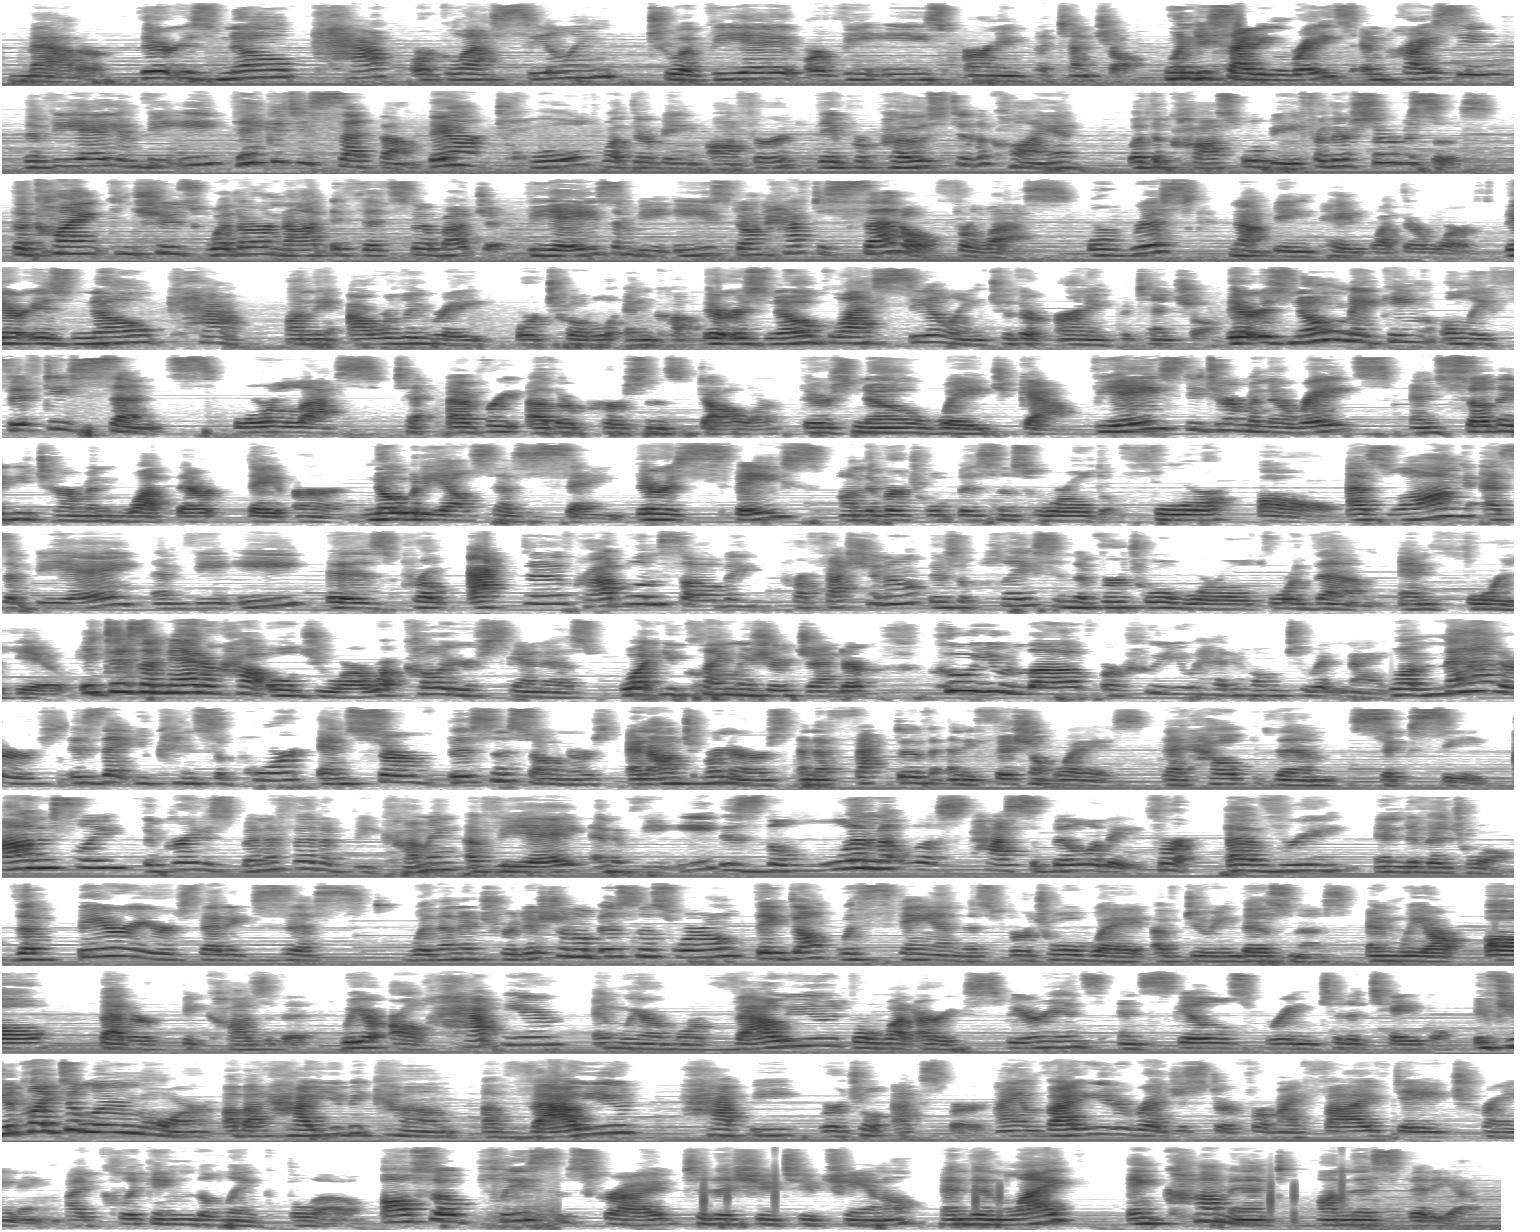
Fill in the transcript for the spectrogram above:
matter. There is no cap or glass ceiling to a VA or VE's earning potential. When deciding rates and pricing, the VA and VE, they get to set them. They aren't told what they're being offered. They propose to the client what the cost will be for their services. The client can choose whether or not it fits their budget. VAs and VEs don't have to settle for less or risk not being paid what they're worth. There is no cap on the hourly rate or total income. There is no glass ceiling to their earning potential. There is no making only 50 cents or less to every other person's dollar. There's no wage gap. VAs determine their rates and so they determine what they earn. Nobody else has a say. There is space on the virtual business world for all. As long as a VA and VE is proactive problem solving professional, there's a place in the virtual world for them and for you. It doesn't matter how old you are, what color your skin is, what you claim as your gender, who you love, or who you head home to at night. What matters is that you can support and serve business owners and entrepreneurs in effective and efficient ways that help them succeed. Honestly, the greatest benefit of becoming a VA and a VE is the limitless possibility for every individual. The barriers that exist within a traditional business world, they don't withstand this virtual way of doing business. And we are all better because of it. We are all happier and we are more valued for what our experience and skills bring to the table. If you'd like to learn more about how you become a valued, happy virtual expert, I invite you to register for my five day training by clicking the link below. Also, please subscribe to this YouTube channel and then like and comment on this video.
